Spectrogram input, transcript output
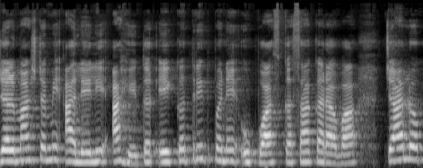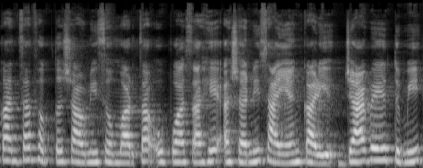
जन्माष्टमी आलेली आहे तर एकत्रितपणे उपवास कसा करावा? ज्या लोकांचा फक्त श्रावणी सोमवारचा उपवास आहे अशांनी सायंकाळी ज्यावेळी तुम्ही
